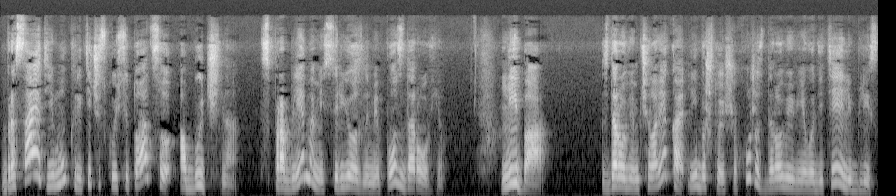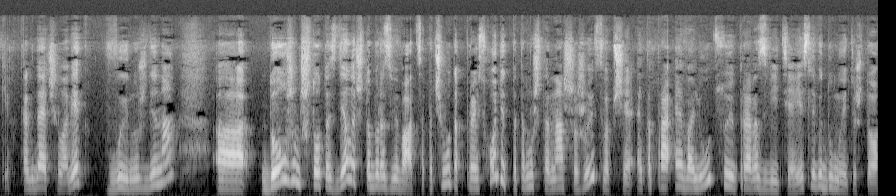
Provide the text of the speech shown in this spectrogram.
бросает ему критическую ситуацию обычно с проблемами серьезными по здоровью. Либо здоровьем человека, либо, что еще хуже, здоровьем его детей или близких. Когда человек вынужденно а, должен что-то сделать, чтобы развиваться. Почему так происходит? Потому что наша жизнь вообще это про эволюцию и про развитие. Если вы думаете, что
